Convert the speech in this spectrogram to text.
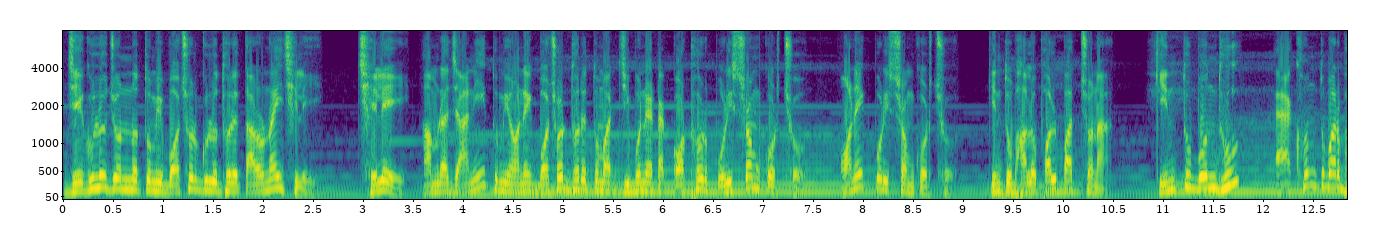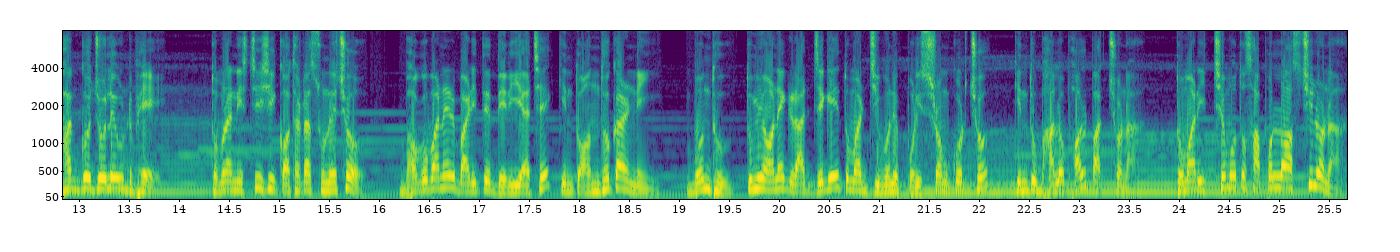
যেগুলো জন্য তুমি বছরগুলো ধরে তাড়নাই ছিলে। ছেলে, আমরা জানি তুমি অনেক বছর ধরে তোমার জীবনে একটা কঠোর পরিশ্রম করছ, অনেক পরিশ্রম করছ, কিন্তু ভালো ফল পাচ্ছ না। কিন্তু বন্ধু, এখন তোমার ভাগ্য জ্বলে উঠবে। তোমরা নিশ্চয়ই সেই কথাটা শুনেছ? ভগবানের বাড়িতে দেরি আছে, কিন্তু অন্ধকার নেই। বন্ধু, তুমি অনেক রাত জেগেই তোমার জীবনে পরিশ্রম করছ, কিন্তু ভালো ফল পাচ্ছ না। তোমার ইচ্ছে মতো সাফল্য আসছিল না।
